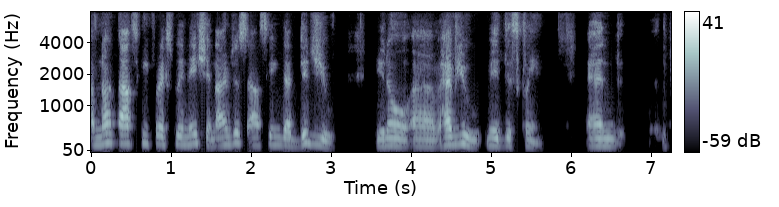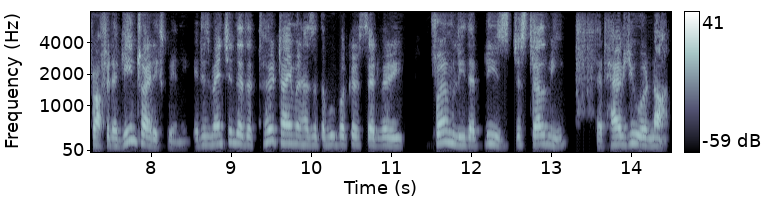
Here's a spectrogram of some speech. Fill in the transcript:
am not asking for explanation. I'm just asking that, did you, you know, uh, have you made this claim? And the Prophet again tried explaining. It is mentioned that the third time when Hazrat Abu Bakr said very firmly that, please just tell me that have you or not.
